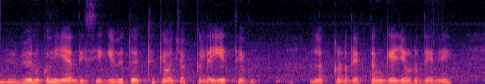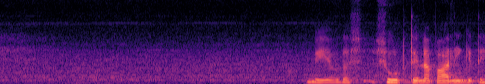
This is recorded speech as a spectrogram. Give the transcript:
ਬੀਬੀ ਨੂੰ ਕਹੀ ਜਾਂਦੀ ਸੀਗੀ ਵੀ ਤੂੰ ਇੱਥੇ ਕਿਉਂ ਚੱਕ ਲਈ? ਇੱਥੇ ਲੱਕੜ ਦੇ ਪਤੰਗੇ ਜੁੜਦੇ ਨੇ। ਵੀ ਉਹਦਾ ਸ਼ੂਟ ਤੇ ਨਾ ਪਾ ਲਈ ਕਿਤੇ।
